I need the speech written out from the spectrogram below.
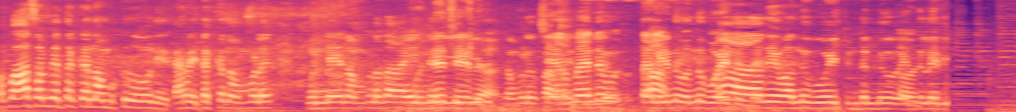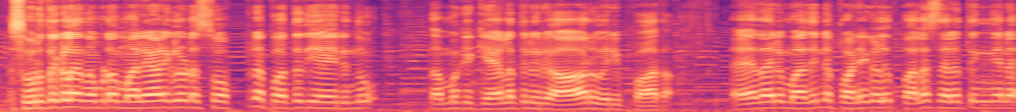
അപ്പൊ ആ സമയത്തൊക്കെ നമുക്ക് തോന്നി. കാരണം ഇതൊക്കെ നമ്മൾ മുന്നേ നമ്മളതായ നമ്മൾ വന്ന് പോയിട്ടുണ്ട്. അതെ വന്നു പോയിട്ടുണ്ടല്ലോ എന്നുള്ള രീതി. സുഹൃത്തുക്കളെ നമ്മുടെ മലയാളികളുടെ സ്വപ്ന പദ്ധതിയായിരുന്നു നമുക്ക് കേരളത്തിൽ ഒരു ആറ് വരി പാത. ഏതായാലും അതിന്റെ പണികൾ പല സ്ഥലത്തും ഇങ്ങനെ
